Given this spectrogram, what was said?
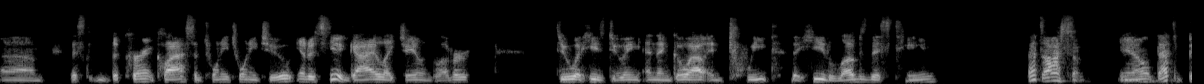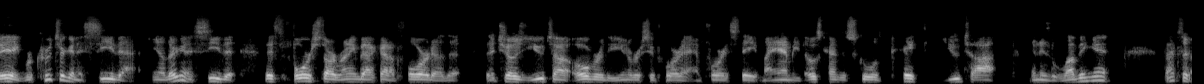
Um, this the current class of 2022. You know, to see a guy like Jaylon Glover do what he's doing and then go out and tweet that he loves this team, that's awesome. You know, that's big. Recruits are going to see that. You know, they're going to see that this four star running back out of Florida that that chose Utah over the University of Florida and Florida State, Miami, those kinds of schools picked Utah and is loving it. That's a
